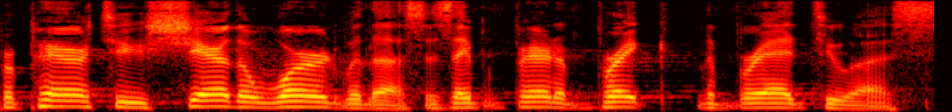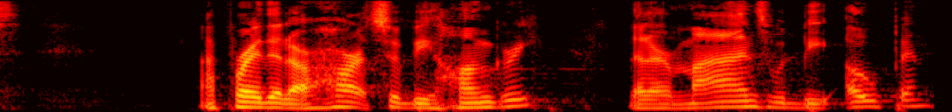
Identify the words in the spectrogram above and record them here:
prepare to share the word with us, as they prepare to break the bread to us. I pray that our hearts would be hungry, that our minds would be open.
